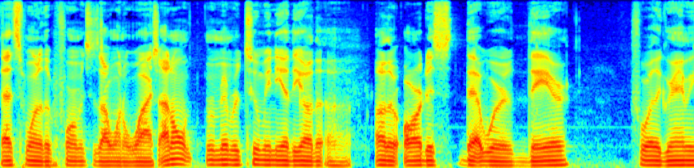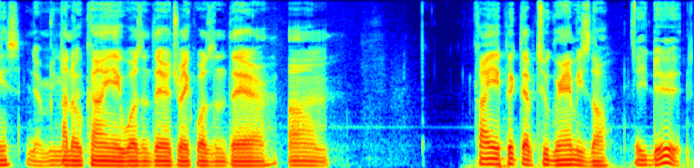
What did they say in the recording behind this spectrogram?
that's one of the performances I want to watch. I don't remember too many of the other uh, other artists that were there for the Grammys. Yeah, me I know Kanye wasn't there. Drake wasn't there. Um, Kanye picked up two Grammys though. He did,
